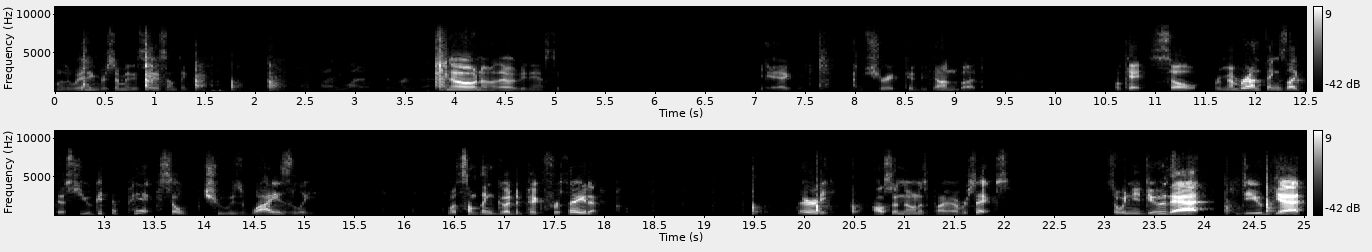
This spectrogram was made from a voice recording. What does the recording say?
I was waiting for somebody to say something. No, no, that would be nasty. Yeah, I'm sure it could be done, but. Okay, so remember on things like this, you get to pick, so choose wisely. What's something good to pick for theta? 30, also known as pi over 6. So when you do that, do you get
